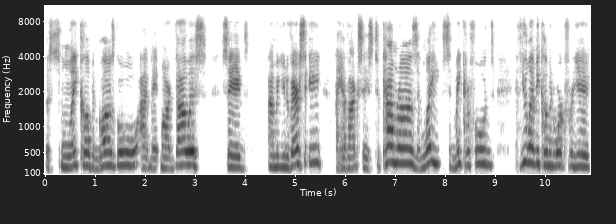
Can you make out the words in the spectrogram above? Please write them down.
this small nightclub in Glasgow. I met Mark Dallas, said, I'm at university. I have access to cameras and lights and microphones. If you let me come and work for you,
